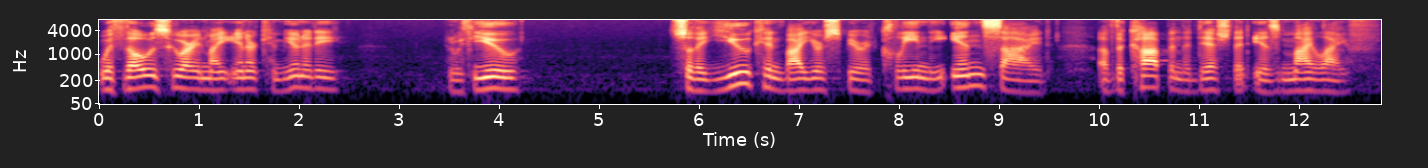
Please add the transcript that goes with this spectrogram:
with those who are in my inner community and with you so that you can, by your Spirit, clean the inside of the cup and the dish that is my life.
